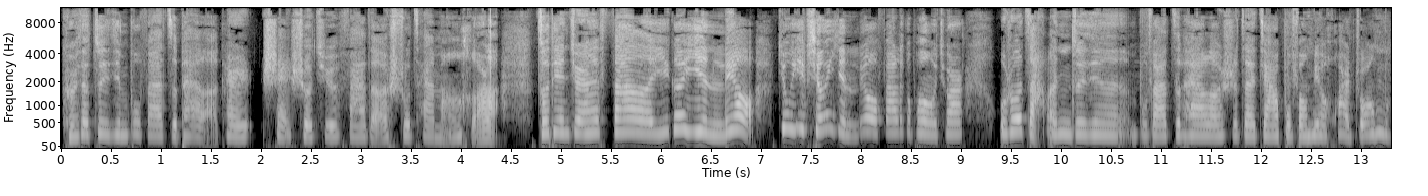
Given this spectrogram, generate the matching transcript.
可是她最近不发自拍了，开始晒社区发的蔬菜盲盒了。昨天居然发了一个饮料，就一瓶饮料发了个朋友圈。我说咋了？你最近不发自拍了？是在家不方便化妆吗？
